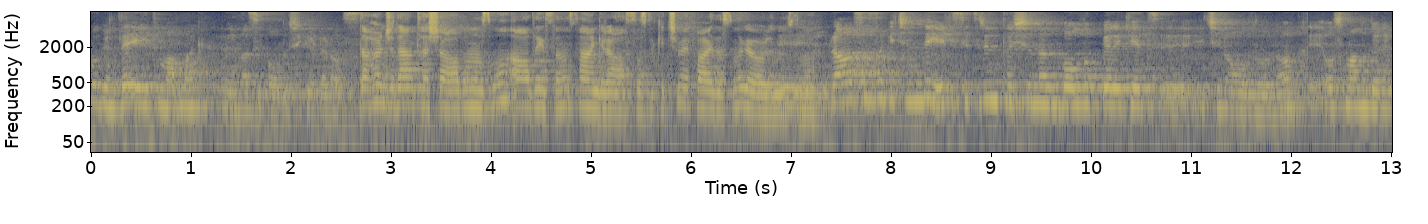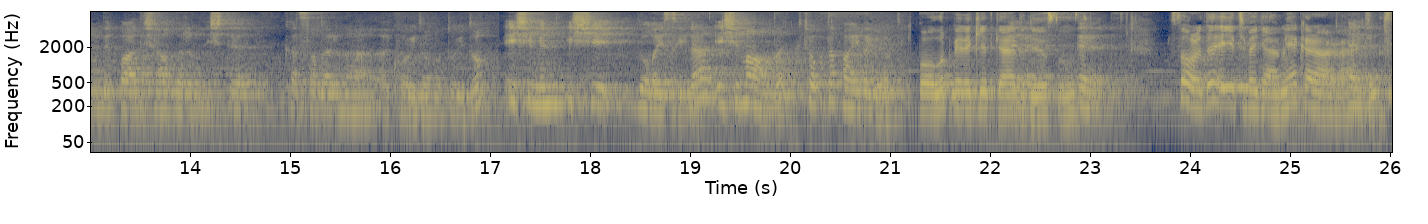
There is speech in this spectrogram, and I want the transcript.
Bugün de eğitim almak e, nasip oldu şükürler olsun. Daha önceden taş aldınız mı? Aldıysanız hangi rahatsızlık için ve faydasını gördünüz mü? Ee, rahatsızlık için değil, sitrin taşının bolluk bereket e, için olduğunu, e, Osmanlı döneminde padişahların işte kasalarına koyduğunu duydum. Eşimin işi dolayısıyla eşimi aldık, çok da fayda gördük. Bolluk, bereket geldi Evet, diyorsunuz. Evet. Sonra da eğitime gelmeye karar verdiniz.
